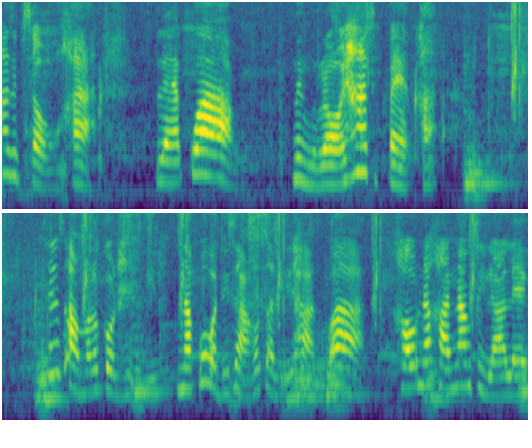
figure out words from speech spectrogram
252 ค่ะ และกว้าง 158 ค่ะ ซึ่งสามมรกตแห่งนี้ นักประวัติศาสตร์เขาสันนิษฐานว่า เขานะคะนำศิลาแรง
